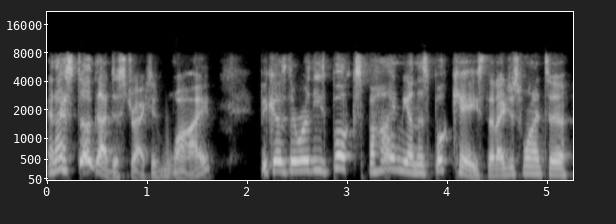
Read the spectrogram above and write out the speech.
And I still got distracted. Why? Because there were these books behind me on this bookcase that I just wanted to,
